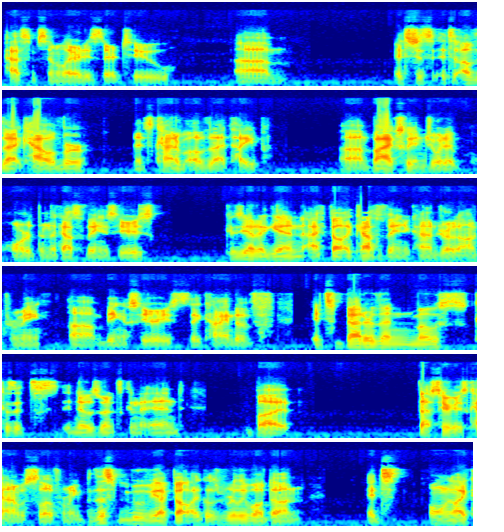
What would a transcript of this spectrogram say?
has some similarities there too. Um, it's just it's of that caliber, and it's kind of of that type. Um, but I actually enjoyed it more than the Castlevania series because yet again, I felt like Castlevania kind of drug on for me. Um, being a series, they kind of it's better than most because it's it knows when it's going to end, but that series kind of was slow for me. But this movie, I felt like was really well done. It's only like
